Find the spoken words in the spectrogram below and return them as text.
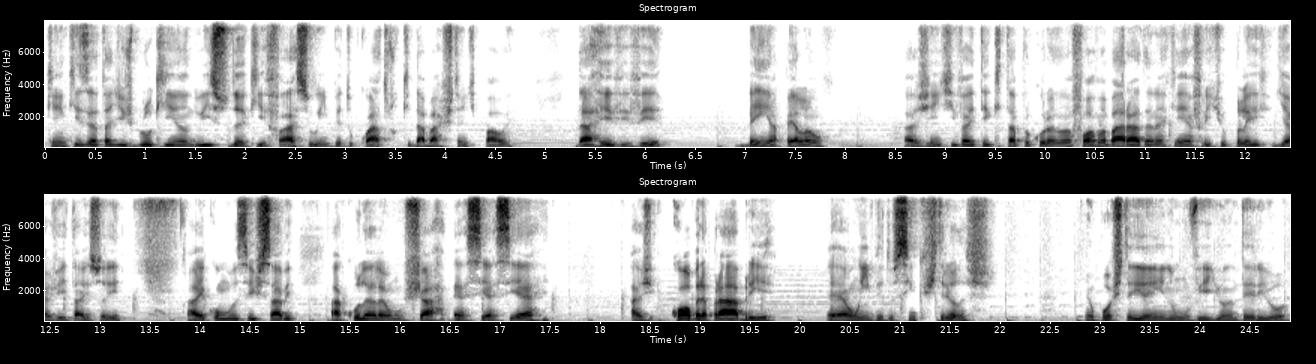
Quem quiser estar tá desbloqueando isso daqui fácil, o ímpeto 4, que dá bastante power, dá reviver, bem apelão, a gente vai ter que estar tá procurando uma forma barata, né? Quem é free to play, de ajeitar isso aí. Aí, como vocês sabem, a Kula é um char SSR, a cobra para abrir é um ímpeto 5 estrelas. Eu postei aí num vídeo anterior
